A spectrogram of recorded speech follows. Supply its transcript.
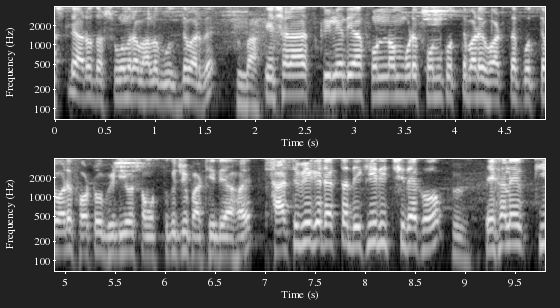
আসলে আরও দর্শক বন্ধুরা ভালো বুঝতে পারবে। এছাড়া স্ক্রিনে দেওয়া ফোন নম্বরে ফোন করতে পারে হোয়াটসঅ্যাপ করতে পারে ফটো ভিডিও সমস্ত কিছু পাঠিয়ে দেওয়া হয়। সার্টিফিকেট একটা দেখিয়ে দিচ্ছি দেখো। এখানে কি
